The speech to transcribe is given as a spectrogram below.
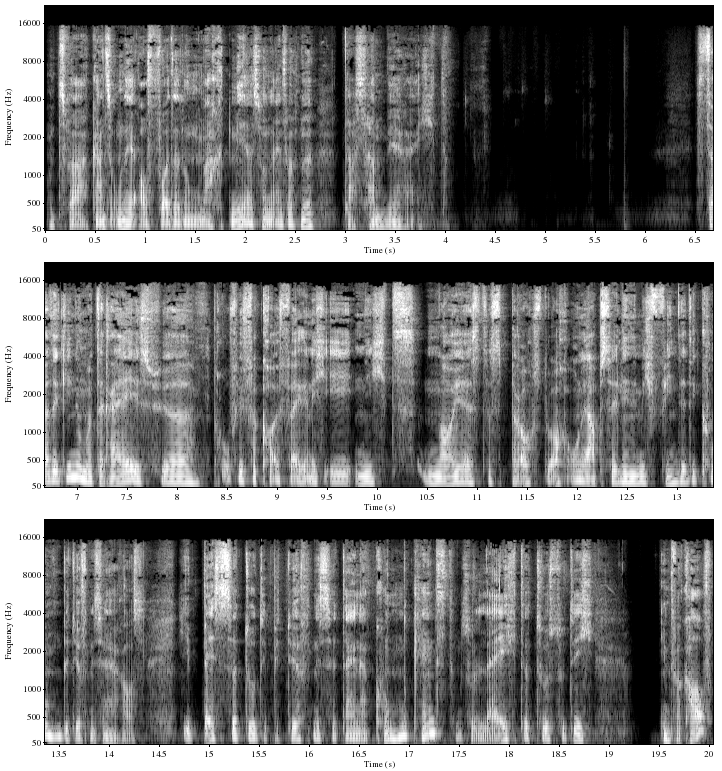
Und zwar ganz ohne Aufforderung, macht mehr, sondern einfach nur, das haben wir erreicht. Strategie Nummer drei ist für Profiverkäufer eigentlich eh nichts Neues. Das brauchst du auch ohne Upselling, nämlich finde die Kundenbedürfnisse heraus. Je besser du die Bedürfnisse deiner Kunden kennst, umso leichter tust du dich im Verkauf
